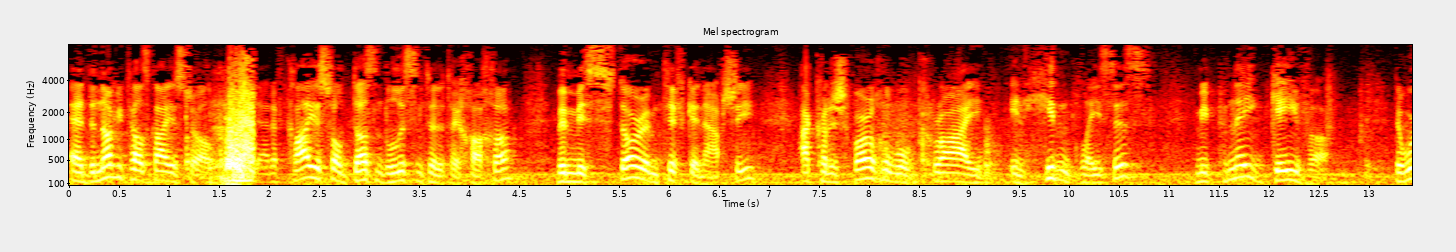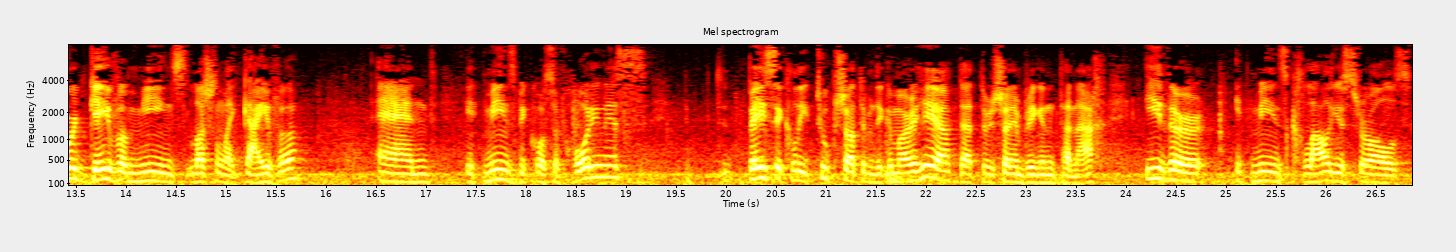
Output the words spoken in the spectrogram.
Uh, the Navi tells Klal Yisrael that if Klal Yisrael doesn't listen to the Teichacha, b'mistorim tifke nafshi, HaKadosh Baruch Hu will cry in hidden places, mipnei geva. The word geva means lashon like gaiva, and it means because of haughtiness. Basically, two pshatim the Gemara here that the Rishonim bring in Tanakh. Either it means Klal Yisrael's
